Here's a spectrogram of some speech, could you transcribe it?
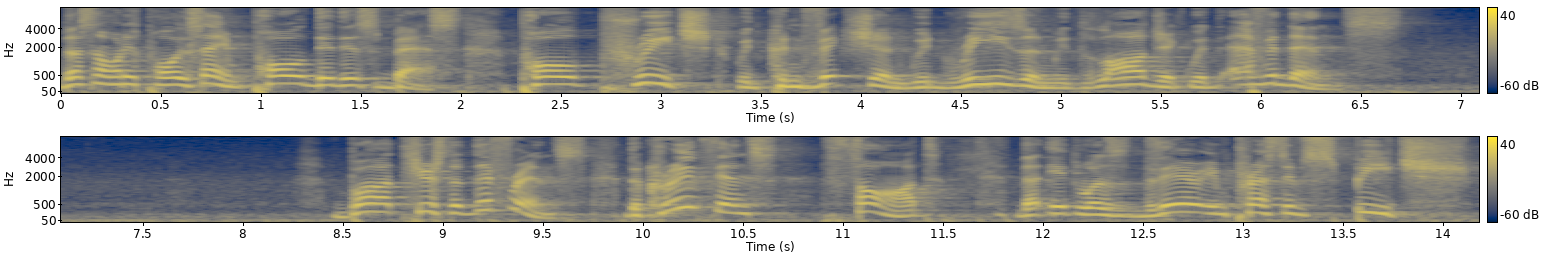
That's not what Paul is saying. Paul did his best. Paul preached with conviction, with reason, with logic, with evidence. But here's the difference the Corinthians thought that it was their impressive speech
